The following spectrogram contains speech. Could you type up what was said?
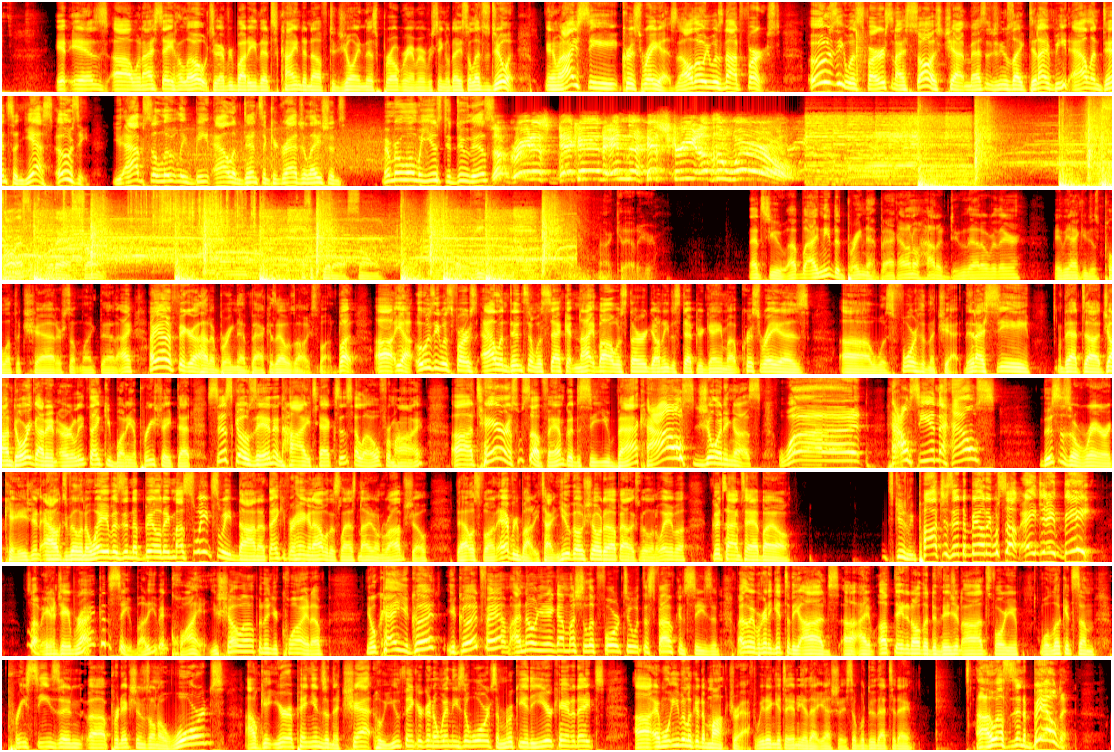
It is uh, when I say hello to everybody that's kind enough to join this program every single day. So let's do it. And when I see Chris Reyes, although he was not first, Uzi was first, and I saw his chat message, and he was like, "Did I beat Alan Denson?" Yes, Uzi. You absolutely beat Alan Denson. Congratulations. Remember when we used to do this? The greatest decade in the history of the world. Song, that's a good ass song. That's a good ass song. That beat. All right, get out of here. That's you. I, I need to bring that back. I don't know how to do that over there. Maybe I can just pull up the chat or something like that. I, I got to figure out how to bring that back because that was always fun. But uh, yeah, Uzi was first. Alan Denson was second. Nightbot was third. Y'all need to step your game up. Chris Reyes uh, was fourth in the chat. Then I see that uh, John Dory got in early. Thank you, buddy. Appreciate that. Cisco's in in High, Texas. Hello from High. Uh, Terrence, what's up, fam? Good to see you back. House joining us. What? Housey in the house? This is a rare occasion. Alex Villanueva's in the building. My sweet, sweet Donna. Thank you for hanging out with us last night on Rob's show. That was fun. Everybody. Titan Hugo showed up. Alex Villanueva. Good times had by all. Excuse me. Potch is in the building. What's up? AJB. What's up, AJ Bryant? Good to see you, buddy. You've been quiet. You show up and then you're quiet. Up. You okay? You good? You good, fam? I know you ain't got much to look forward to with this Falcons season. By the way, we're going to get to the odds. Uh, I've updated all the division odds for you. We'll look at some preseason uh, predictions on awards. I'll get your opinions in the chat who you think are going to win these awards, some rookie of the year candidates. Uh, and we'll even look at the mock draft. We didn't get to any of that yesterday, so we'll do that today. Uh, who else is in the building?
